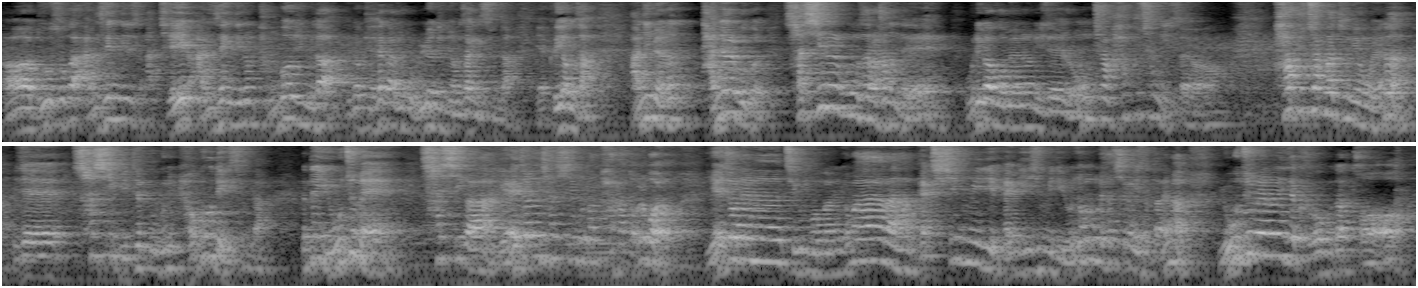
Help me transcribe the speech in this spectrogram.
어, 누수가 안 생기 아, 제일 안 생기는 방법입니다. 이렇게 해가지고 올려둔 영상이 있습니다. 예, 그 영상 아니면은 단열 부분 사실을 공사를 하는데 우리가 보면은 이제 롱창 하프창이 있어요. 하프창 같은 경우에는 이제 샤시 밑에 부분이 벽으로 되어 있습니다. 근데 요즘에 샤시가 예전 샤시보다 바가 넓어요. 예전에는 지금 보면 요만한 한 110mm, 120mm 요 정도 샤시가 있었다면 요즘에는 이제 그거보다 더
